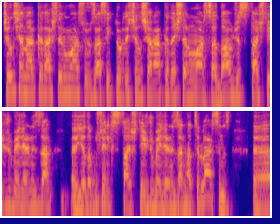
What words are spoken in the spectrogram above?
çalışan arkadaşlarım varsa, özel sektörde çalışan arkadaşlarım varsa, daha önce staj tecrübelerinizden e, ya da bu seneki staj tecrübelerinizden hatırlarsınız. E,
